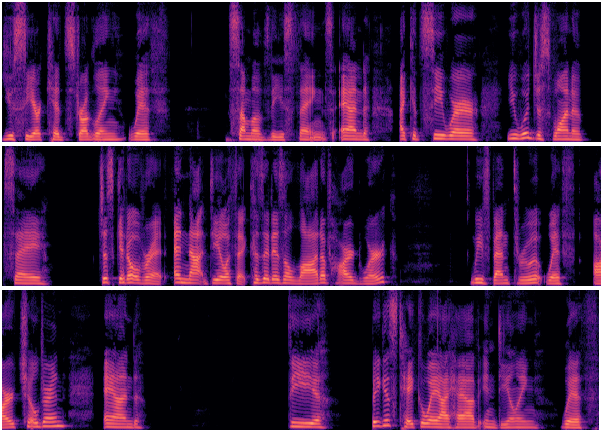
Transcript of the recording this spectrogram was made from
you see your kids struggling with some of these things. And I could see where you would just want to say, just get over it and not deal with it because it is a lot of hard work. We've been through it with our children. And the biggest takeaway I have in dealing with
